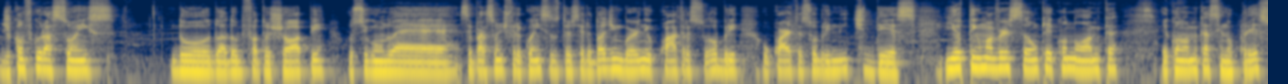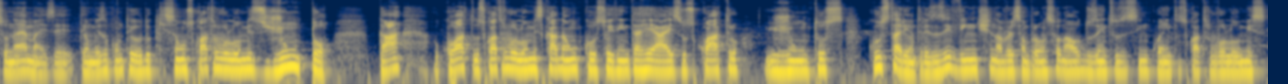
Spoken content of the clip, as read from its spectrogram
de configurações do, do Adobe Photoshop. O segundo é separação de frequências. O terceiro é dodging burn. E o, quatro é sobre, o quarto é sobre nitidez. E eu tenho uma versão que é econômica. Econômica assim no preço, né? Mas é, tem o mesmo conteúdo que são os quatro volumes junto tá? Quatro, os quatro volumes, cada um custa 80 reais, os quatro juntos custariam 320, na versão promocional 250, os quatro volumes,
